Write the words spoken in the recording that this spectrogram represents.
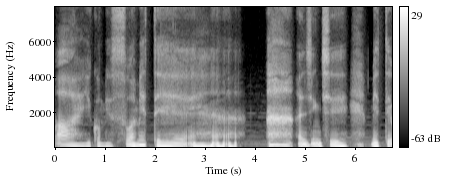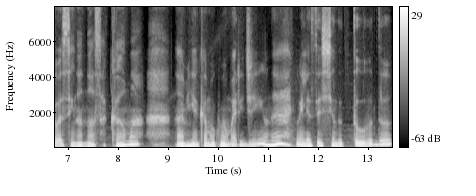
Ai, começou a meter. A gente meteu assim na nossa cama, na minha cama com meu maridinho, né? Com ele assistindo tudo.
